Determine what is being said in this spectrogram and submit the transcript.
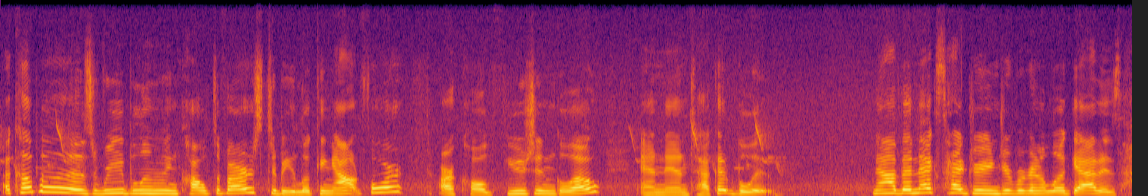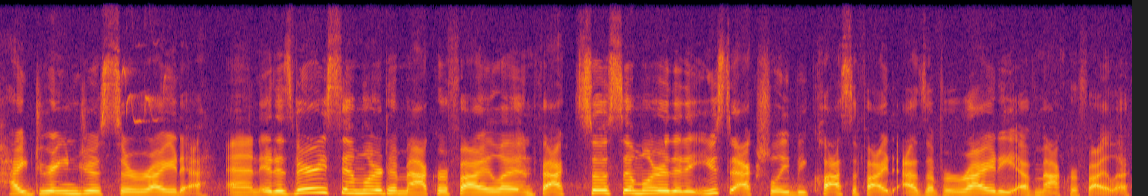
A couple of those reblooming cultivars to be looking out for are called Fusion Glow and Nantucket Blue. Now the next hydrangea we're going to look at is Hydrangea serrata and it is very similar to Macrophylla, in fact so similar that it used to actually be classified as a variety of Macrophylla.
